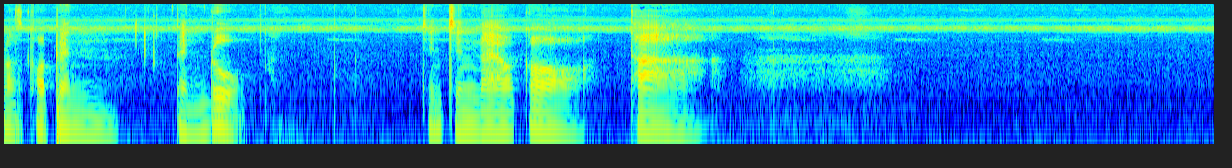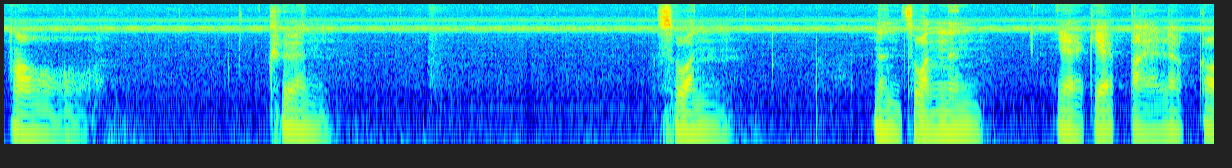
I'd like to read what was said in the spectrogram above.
เรถก็เป็นเป็นรูป จริงๆแล้วก็ถ้า เอาเคลื่อน ส่วนหนึ่งส่วนหนึ่ง แยกแยะไปแล้วก็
